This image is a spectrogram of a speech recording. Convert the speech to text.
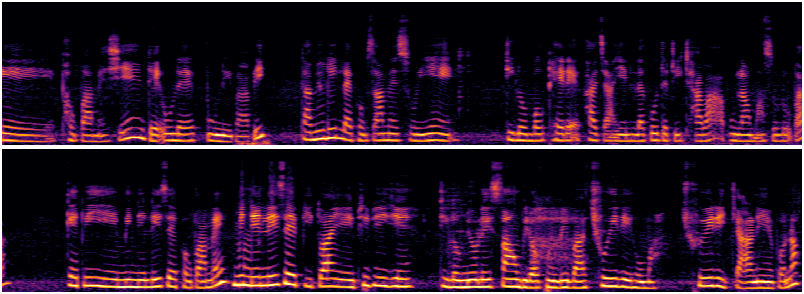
ကဲဖုတ်ပါမယ်ရှင်ဒဲအိုးလည်းပူနေပါပြီဒါမျိုးလေးလိုက်ဖုတ်စားမယ်ဆိုရင်ဒီလိုမုတ်ထဲတဲ့အခါကျရင်လက်ကိုတတိထားပါအပူလောင်ပါဆိုလို့ပါကဲပြီးရင်မိနစ်40ဖုတ်ပါမယ်မိနစ်40ပြီးသွားရင်ဖြည်းဖြည်းချင်းဒီလိုမျိုးလေးစောင်းပြီးတော့ဖွင့်ပေးပါချွေးတွေဟိုမှာချွေးတွေကြာနေရပေါ့နော်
